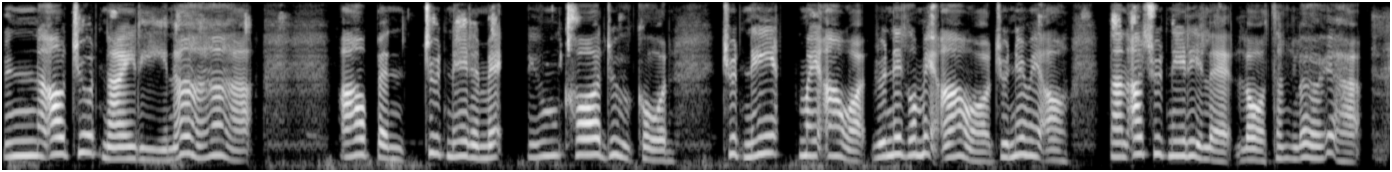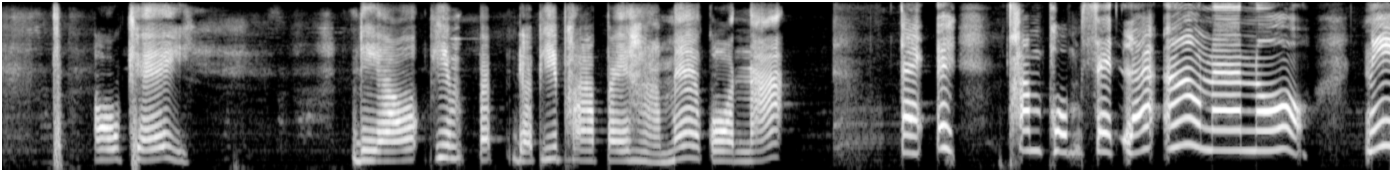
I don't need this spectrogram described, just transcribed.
เอาชุดไหนดีนะ เอาเป็นชุดนี้ได้ไหมอืมขอดูก่อนชุดนี้ไม่เอาอะชุดนี้ก็ไม่เอาอะชุดนี้ไม่เอานั่นเอาชุดนี้ดีแหละหล่อจังเลยอะ โอเค เดี๋ยวพี่แป๊บเดี๋ยวพี่พาไปหาแม่ก่อนนะ แต่เอ้ยทำผมเสร็จแล้ว อ้าว นาโน นี่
